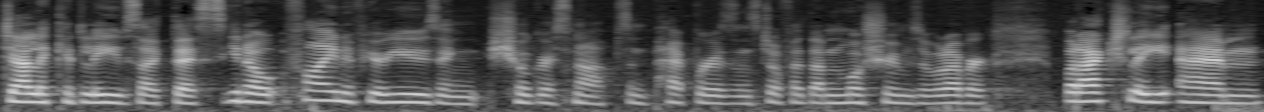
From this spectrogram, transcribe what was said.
delicate leaves like this. You know, fine if you're using sugar snaps and peppers and stuff like that, and mushrooms or whatever. But actually, um,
